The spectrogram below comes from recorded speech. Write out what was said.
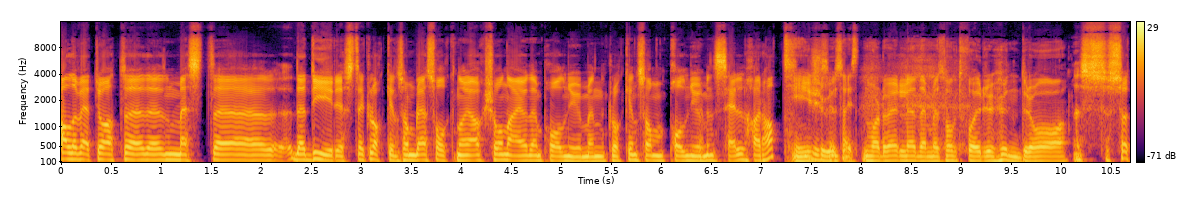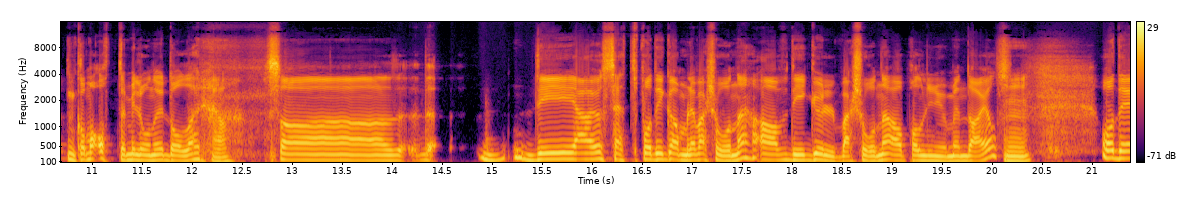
alle vet jo at eh, den mest Det dyreste klokken som ble solgt nå i aksjon, er jo den Paul Newman-klokken som Paul Newman selv har hatt. I 2016 var det vel den ble solgt for 100 og 17,8 millioner dollar. ja. Så de, Jeg har jo sett på de gamle versjonene av de gullversjonene av Paul Newman Dials. Og det,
